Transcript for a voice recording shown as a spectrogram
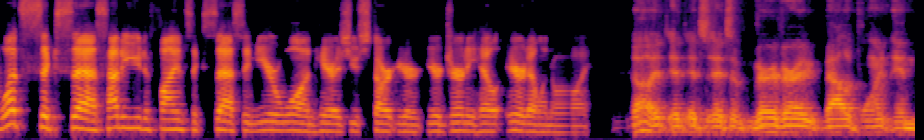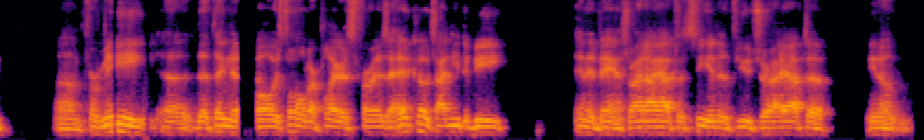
what's success? How do you define success in year one here as you start your your journey here at Illinois? No, it, it, it's it's a very very valid point, and um, for me, uh, the thing that I've always told our players, for as a head coach, I need to be in advance, right? I have to see into the future. I have to, you know,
